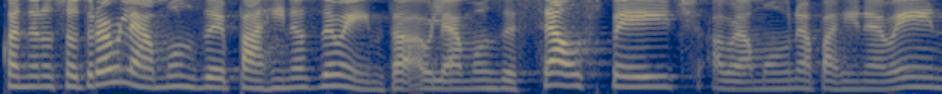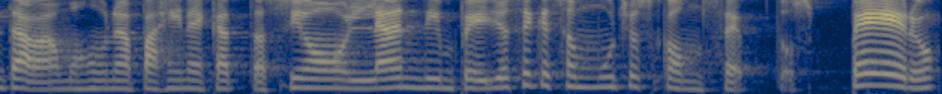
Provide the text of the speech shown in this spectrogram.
Cuando nosotros hablamos de páginas de venta, hablamos de sales page, hablamos de una página de venta, hablamos de una página de captación, landing page. Yo sé que son muchos conceptos, pero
